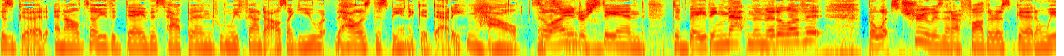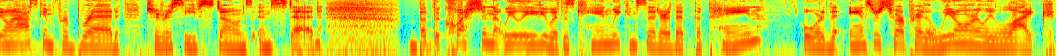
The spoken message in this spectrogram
is good. And I'll tell you the day this happened when we found out, I was like, you, how is this being a good daddy? Mm-hmm. How? That's so I understand debating that in the middle of it. But what's true is that our father is good and we don't ask him for bread to receive stones instead. But the question that we leave you with is, can we consider that the pain or the answers to our prayer that we don't really like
